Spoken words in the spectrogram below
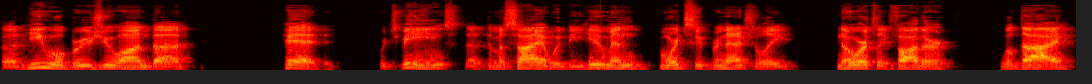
But he will bruise you on the head, which means that the Messiah would be human, born supernaturally, no earthly father, will die,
